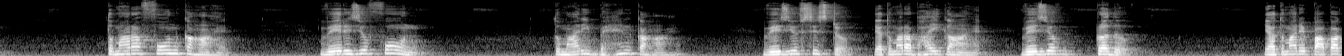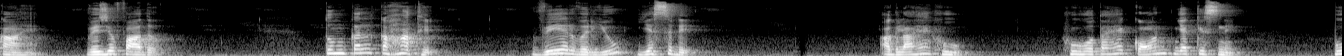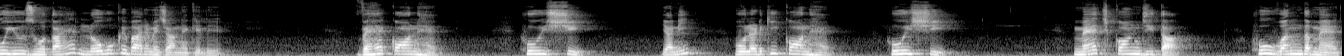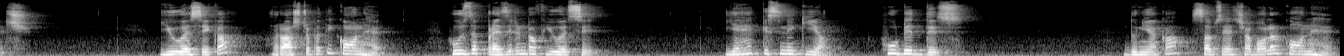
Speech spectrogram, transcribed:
तुम्हारा फ़ोन कहाँ है? वेयर इज़ योर फ़ोन तुम्हारी बहन कहाँ है? वे इज़ योर सिस्टर या तुम्हारा भाई कहाँ है? वे इज़ योर ब्रदर या तुम्हारे पापा कहाँ हैं? वे इज़ योर फादर तुम कल कहाँ थे? वेयर वर यू यस्डे अगला है हु हु होता है कौन या किसने? हु यूज़ होता है लोगों के बारे में जानने के लिए। वह कौन है? हु इज़ शी यानी वो लड़की कौन है? हु इज़ शी मैच कौन जीता? Who won the match USA का राष्ट्रपति कौन है? Who is the president of USA यह किसने किया? हु डिड दिस दुनिया का सबसे अच्छा बॉलर कौन है?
